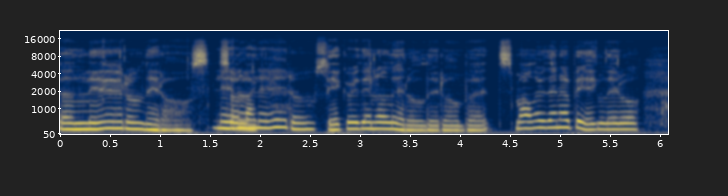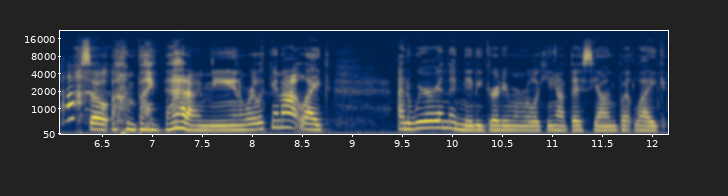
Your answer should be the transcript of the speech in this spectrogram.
The little littles. so like littles. bigger than a little little, but smaller than a big little. so by that I mean we're looking at like, and we're in the nitty gritty when we're looking at this young, but like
